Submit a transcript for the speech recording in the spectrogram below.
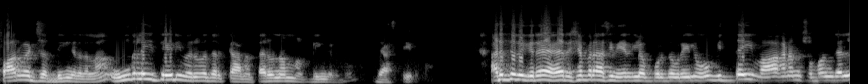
ஃபார்வர்ட்ஸ் அப்படிங்கிறதெல்லாம் உங்களை தேடி வருவதற்கான தருணம் அப்படிங்கிறதும் ஜாஸ்தி இருக்கும். அடுத்து இருக்கிற ரிஷபராசி நேர்களை பொறுத்தவரையிலும் வித்தை வாகனம் சுபங்கள்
